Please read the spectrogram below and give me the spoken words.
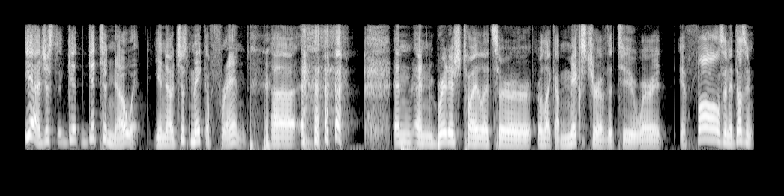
Yeah, just get get to know it. You know, just make a friend. uh, and and British toilets are, are like a mixture of the two, where it it falls and it doesn't.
